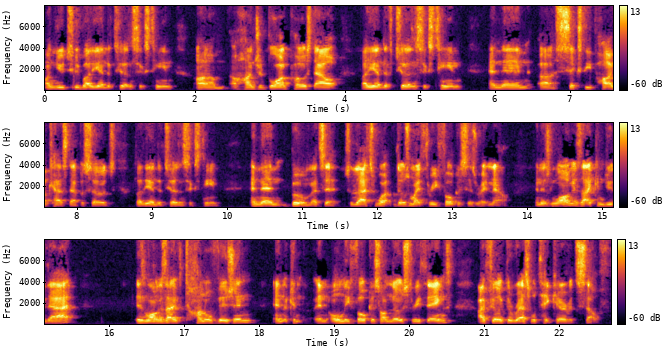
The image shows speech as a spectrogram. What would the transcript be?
on YouTube by the end of 2016, um, 100 blog posts out by the end of 2016, and then uh, 60 podcast episodes by the end of 2016. And then boom, that's it. So that's what those are my three focuses right now. And as long as I can do that, as long as I have tunnel vision and can and only focus on those three things, I feel like the rest will take care of itself.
